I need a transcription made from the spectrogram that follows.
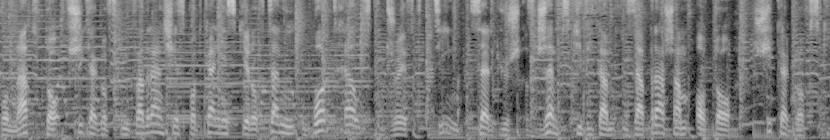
Ponadto w chicagowskim kwadransie spotkanie z kierowcami World House Drift Team. Sergiusz Zgrzemski, witam i zapraszam. Oto chicagowski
